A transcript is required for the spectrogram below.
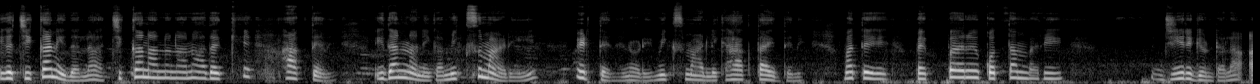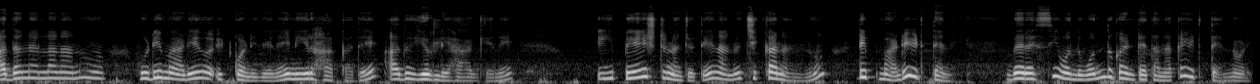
ಈಗ ಚಿಕನ್ ಇದೆಯಲ್ಲ ಚಿಕನನ್ನು ನಾನು ಅದಕ್ಕೆ ಹಾಕ್ತೇನೆ. ಇದನ್ನು ನಾನೀಗ ಮಿಕ್ಸ್ ಮಾಡಿ ಇಡ್ತೇನೆ. ನೋಡಿ ಮಿಕ್ಸ್ ಮಾಡಲಿಕ್ಕೆ ಹಾಕ್ತಾ ಇದ್ದೇನೆ. ಮತ್ತು ಪೆಪ್ಪರ್ ಕೊತ್ತಂಬರಿ, ಜೀರಿಗೆ ಉಂಟಲ್ಲ, ಅದನ್ನೆಲ್ಲ ನಾನು ಹುಡಿ ಮಾಡಿ ಇಟ್ಕೊಂಡಿದ್ದೇನೆ. ನೀರು ಹಾಕದೆ, ಅದು ಇರಲಿ ಹಾಗೆಯೇ ಈ ಪೇಸ್ಟ್ನ ಜೊತೆ ನಾನು ಚಿಕನನ್ನು ಡಿಪ್ ಮಾಡಿ ಇಡ್ತೇನೆ. ಬೆರೆಸಿ ಒಂದು ಒಂದು ಗಂಟೆ ತನಕ ಇಡ್ತೇನೆ ನೋಡಿ.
